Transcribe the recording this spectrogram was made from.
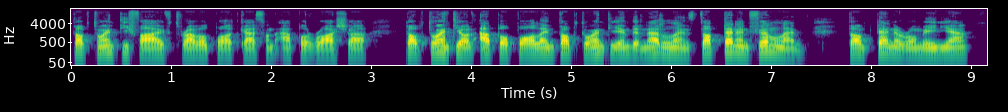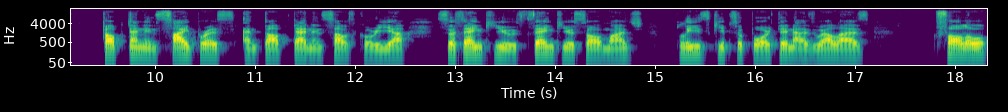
top 25 travel podcasts on Apple Russia, top 20 on Apple Poland, top 20 in the Netherlands, top 10 in Finland, top 10 in Romania, top 10 in Cyprus, and top 10 in South Korea. So thank you. Thank you so much. Please keep supporting as well as follow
